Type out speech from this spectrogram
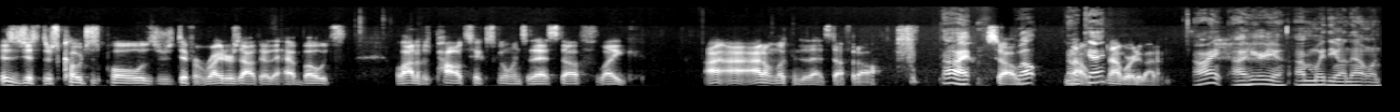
This is just there's coaches polls, there's different writers out there that have votes. A lot of the politics go into that stuff. Like, I, I, I don't look into that stuff at all. All right. So, Well, not, okay. not worried about it. All right. I hear you. I'm with you on that one.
